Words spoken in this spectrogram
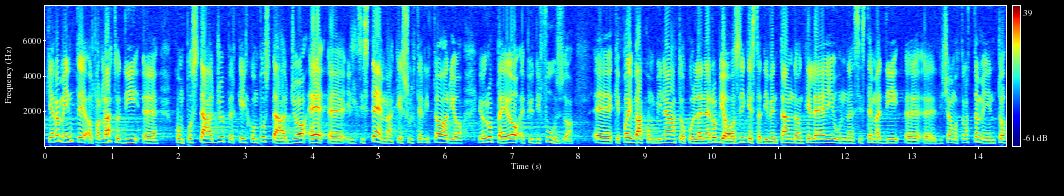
chiaramente ho parlato di eh, compostaggio perché il compostaggio è eh, il sistema che sul territorio europeo è più diffuso eh, che poi va combinato con l'anaerobiosi che sta diventando anche lei un sistema di eh, eh diciamo, trattamento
